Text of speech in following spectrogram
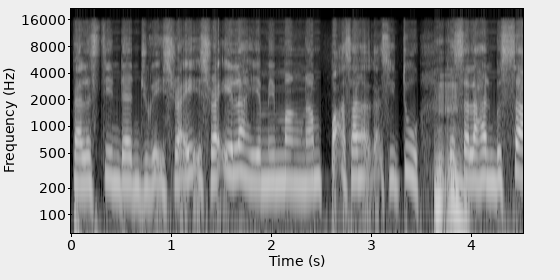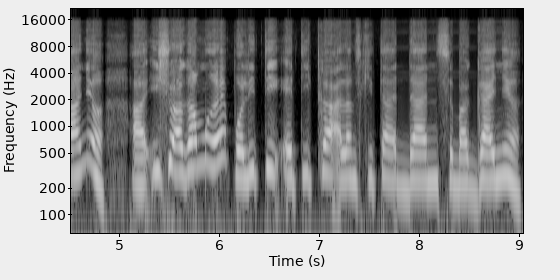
Palestin dan juga Israel. Israel lah yang memang nampak sangat kat situ Mm-mm. kesalahan besarnya. Uh, isu agama eh, politik, etika alam sekitar dan sebagainya.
